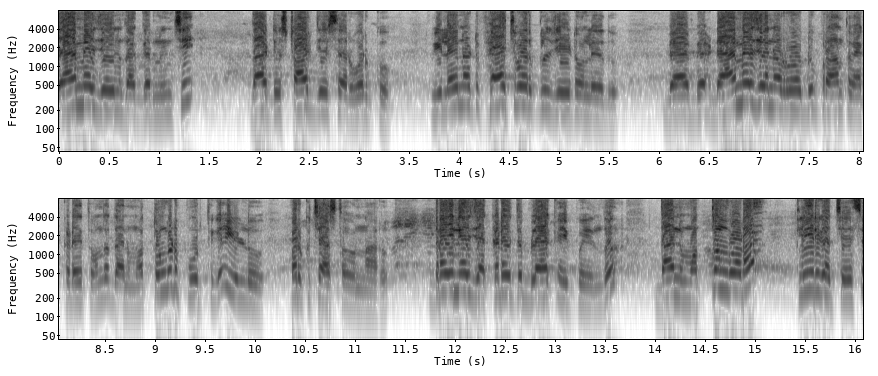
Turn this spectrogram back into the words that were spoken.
డ్యామేజ్ అయిన దగ్గర నుంచి దాటి స్టార్ట్ చేశారు వర్క్. వీలైనట్టు ప్యాచ్ వర్క్లు చేయటం లేదు. డ్యామేజ్ అయిన రోడ్డు ప్రాంతం ఎక్కడైతే ఉందో దాన్ని మొత్తం కూడా పూర్తిగా వీళ్ళు వర్క్ చేస్తూ ఉన్నారు. డ్రైనేజ్ ఎక్కడైతే బ్లాక్ అయిపోయిందో దాన్ని మొత్తం కూడా క్లియర్గా చేసి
